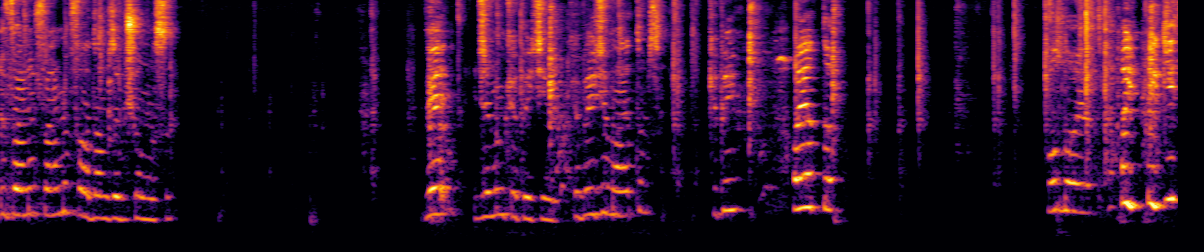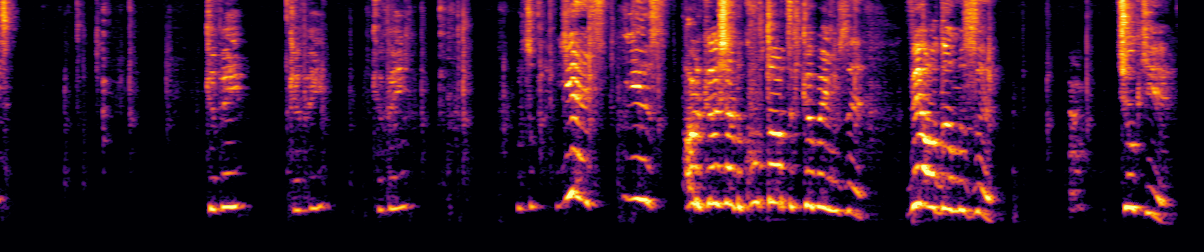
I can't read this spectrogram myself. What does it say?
Lütfen lütfen lütfen adamıza bir şey olmasın. Ve canım köpeğciğim. Köpeğciğim hayatta mısın? Köpeğim. Hayatta. Vallahi hayatta. Hayır, hayır git. Köpeğim. Köpeğim. Köpeğim. Kurtul. Yes. Yes. Arkadaşlar kurtardık köpeğimizi. Ve adamızı. Çok iyi.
